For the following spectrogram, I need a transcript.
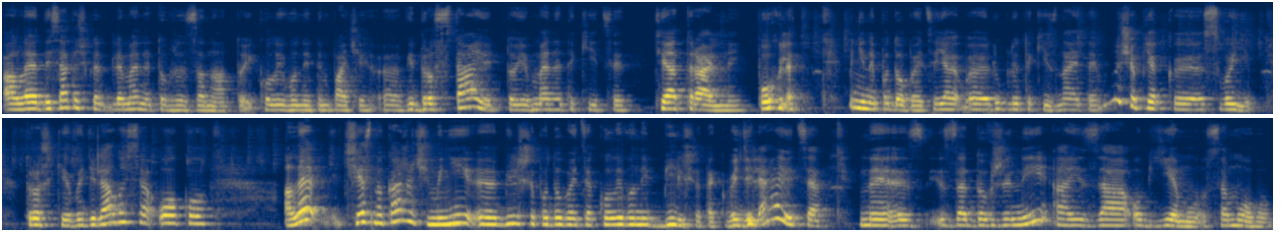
Але десяточка для мене то вже занадто. І коли вони тим паче е, відростають, то і в мене такий це театральний погляд. Мені не подобається. Я е, люблю такі, знаєте, ну, щоб як е, свої. Трошки виділялося око. Але, чесно кажучи, мені більше подобається, коли вони більше так виділяються, не за довжини, а й за об'єму самого.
